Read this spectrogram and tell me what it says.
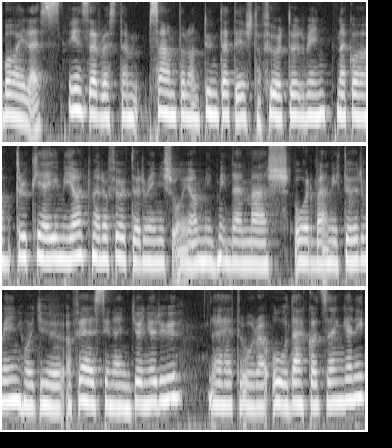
baj lesz. Én szerveztem számtalan tüntetést a földtörvénynek a trükkjei miatt, mert a földtörvény is olyan, mint minden más Orbáni törvény, hogy a felszínen gyönyörű, lehet róla ódákat zengeni,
